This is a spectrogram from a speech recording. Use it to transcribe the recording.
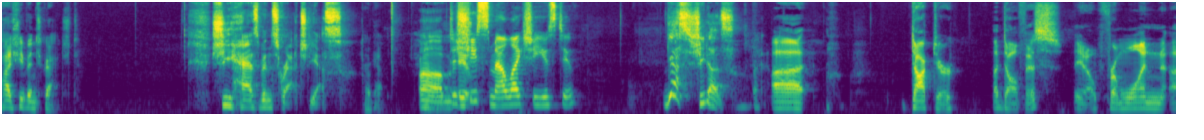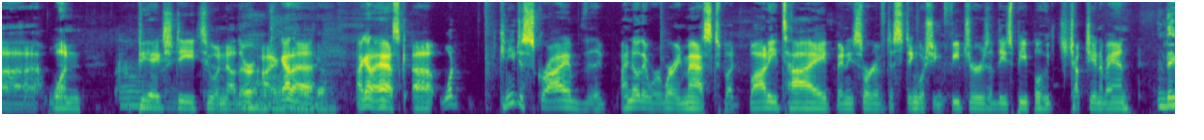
Has she been scratched? She has been scratched, yes. Okay. Um, Does it- she smell like she used to? Yes, she does. Doctor Adolphus, you know, from one uh, one PhD to another. I gotta, yeah. I gotta ask, uh, what can you describe the? I know they were wearing masks, but body type, any sort of distinguishing features of these people who chucked you in a van? They,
